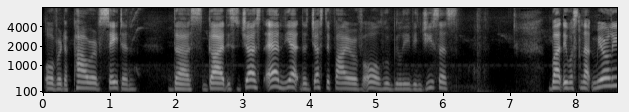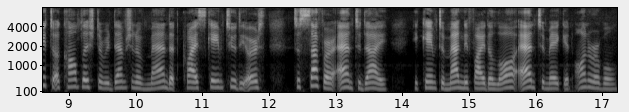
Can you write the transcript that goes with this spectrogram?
over the power of Satan. Thus, God is just and yet the justifier of all who believe in Jesus. But it was not merely to accomplish the redemption of man that Christ came to the earth to suffer and to die. He came to magnify the law and to make it honorable,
